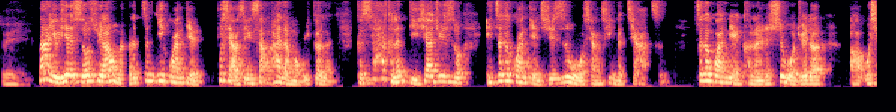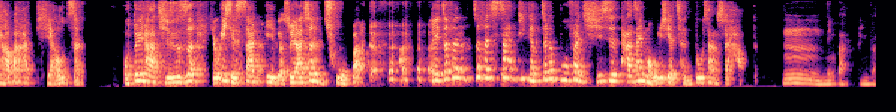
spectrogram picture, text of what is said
对，那有些时候虽然我们的正义观点不小心伤害了某一个人，可是他可能底下就是说，诶，这个观点其实是我相信的价值，这个观点可能是我觉得啊，我想要把它调整，我对他其实是有一些善意的，虽然是很粗暴的，所以这份这份善意的这个部分，其实它在某一些程度上是好的。嗯，明白明白。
